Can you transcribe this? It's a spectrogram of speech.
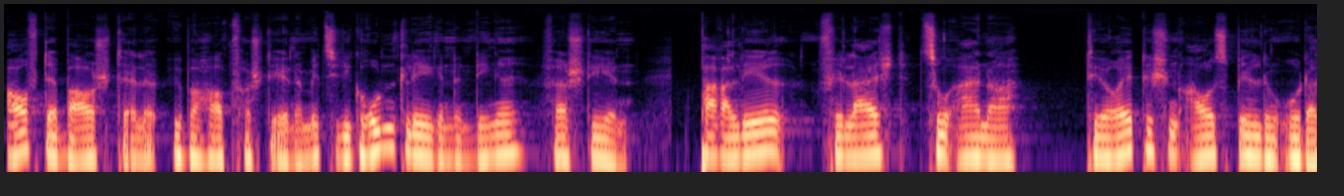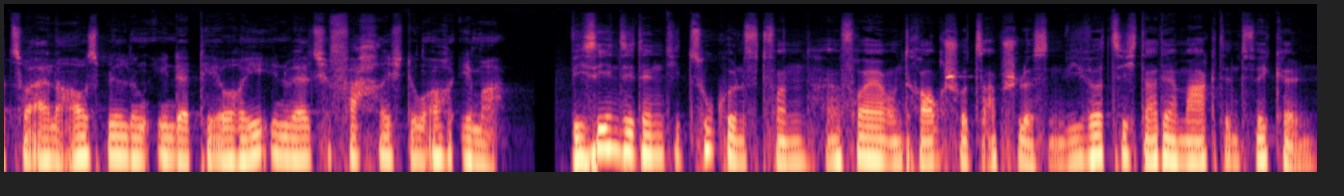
auf der Baustelle überhaupt verstehen, damit Sie die grundlegenden Dinge verstehen. Parallel vielleicht zu einer theoretischen Ausbildung oder zu einer Ausbildung in der Theorie, in welche Fachrichtung auch immer. Wie sehen Sie denn die Zukunft von äh, Feuer- und Rauchschutzabschlüssen? Wie wird sich da der Markt entwickeln?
